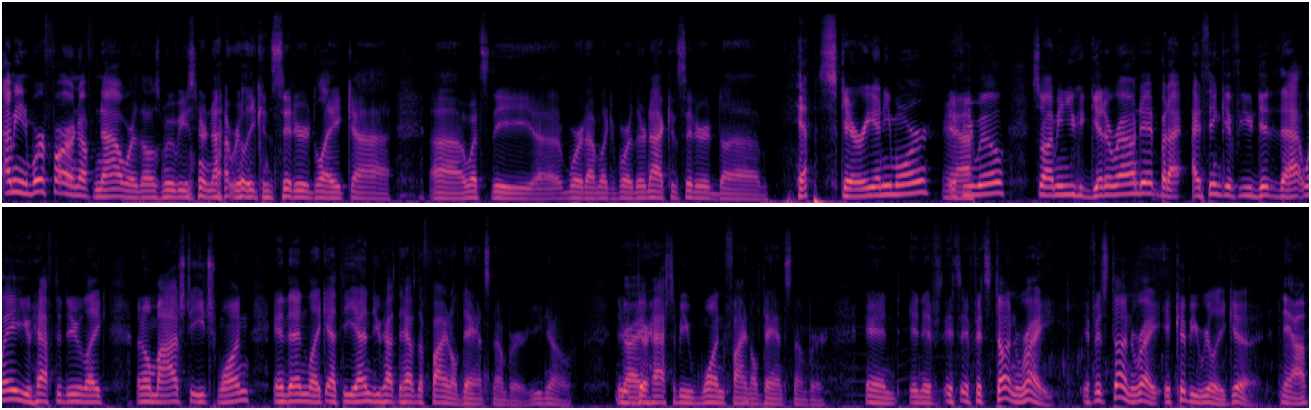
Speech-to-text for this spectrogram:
I mean, we're far enough now where those movies are not really considered like uh, uh, what's the uh, word I'm looking for? They're not considered. Uh, Hip. scary anymore, Yeah. if you will. So I mean, you could get around it, but I, I think if you did it that way, you have to do like an homage to each one, and then like at the end, you have to have the final dance number. You know, there, Right. there has to be one final dance number, and and if it's if it's done right, if it's done right, it could be really good. Yeah.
